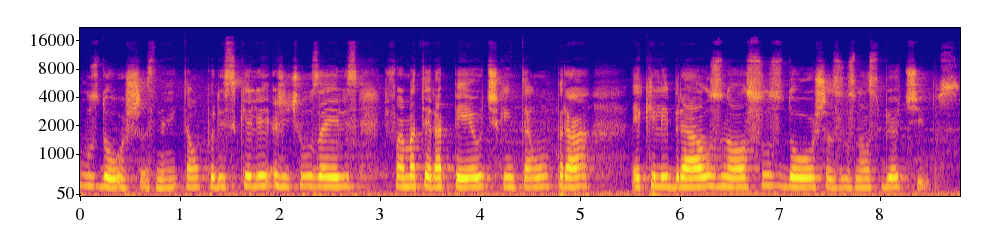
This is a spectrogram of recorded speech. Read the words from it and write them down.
os doshas, né? Então, por isso que ele, a gente usa eles de forma terapêutica, então, para equilibrar os nossos doshas, os nossos biotipos.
